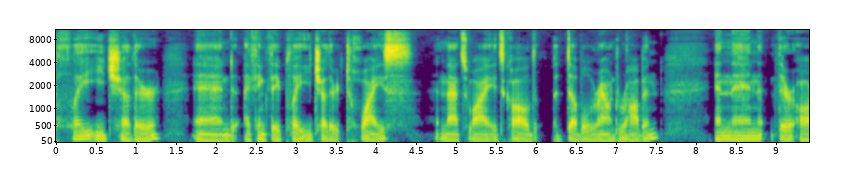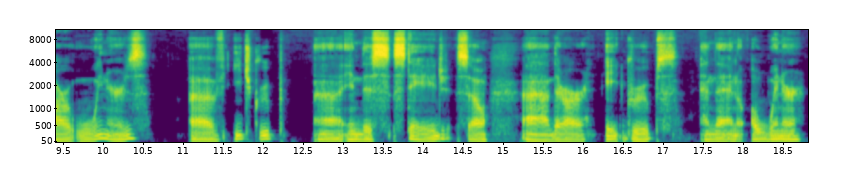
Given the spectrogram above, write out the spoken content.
play each other, and I think they play each other twice and that's why it's called a double round robin. And then there are winners of each group uh, in this stage. So uh, there are eight groups, and then a winner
